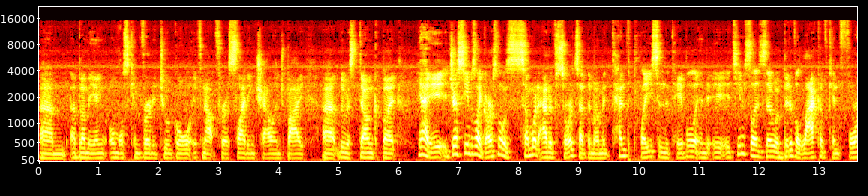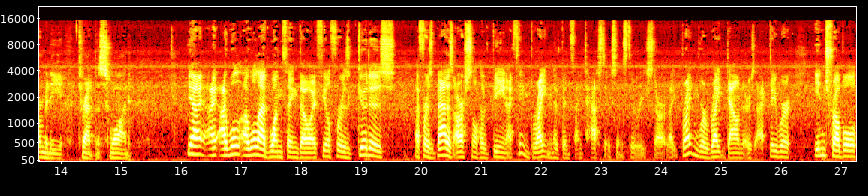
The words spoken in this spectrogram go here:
um, Aubameyang almost converted to a goal, if not for a sliding challenge by uh, Lewis Dunk. But yeah, it just seems like Arsenal is somewhat out of sorts at the moment. Tenth place in the table, and it, seems as though a bit of a lack of conformity throughout the squad. Yeah, I, I will. I will add one thing though. I feel for as good as uh, for as bad as Arsenal have been, I think Brighton have been fantastic since the restart. Like Brighton were right down there, Zach. They were in trouble,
